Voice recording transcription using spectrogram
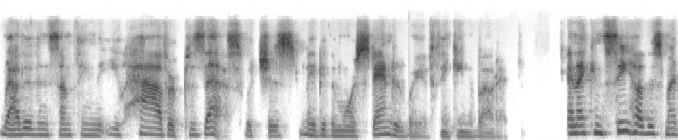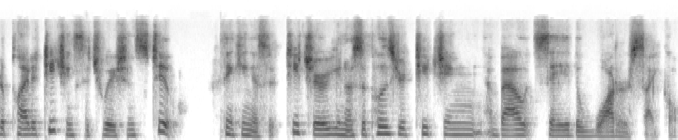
rather than something that you have or possess, which is maybe the more standard way of thinking about it. And I can see how this might apply to teaching situations too. Thinking as a teacher, you know, suppose you're teaching about, say, the water cycle.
